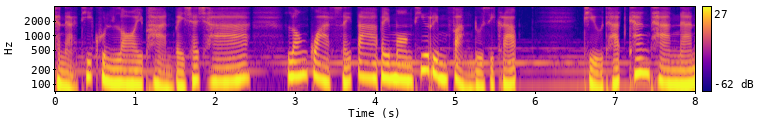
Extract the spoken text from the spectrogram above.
ขณะที่คุณลอยผ่านไปช้าๆ ลองกวาดสายตาไปมองที่ริมฝั่งดูสิครับ ทิวทัศน์ข้างทางนั้น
